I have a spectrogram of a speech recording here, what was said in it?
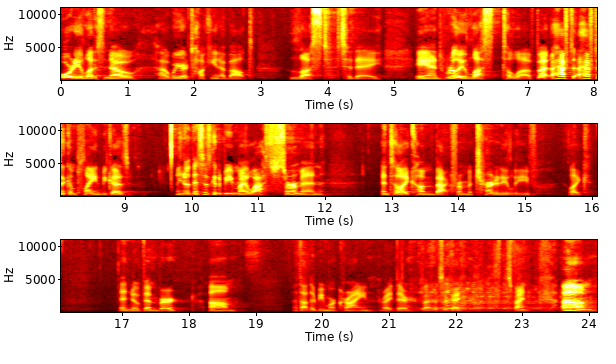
already let us know, uh, we are talking about lust today, and really lust to love. But I have to, I have to complain because, you know, this is going to be my last sermon until I come back from maternity leave, like in November. Um, I thought there'd be more crying right there, but it's okay. it's fine. Um,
